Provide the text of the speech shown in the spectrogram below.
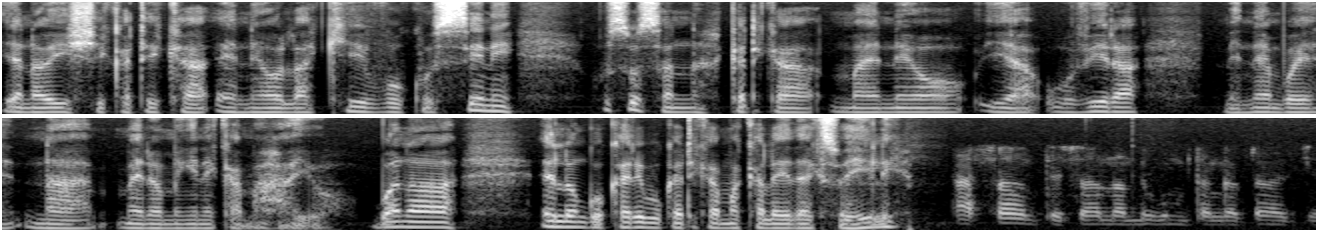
yanayoishi katika eneo la Kivu Kusini, hususan katika maeneo ya Uvira, Minembwe na maeneo mengine kama hayo. Bwana Elongo, karibu katika makala ya idhaa ya Kiswahili. Asante sana ndugu mtangazaji.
